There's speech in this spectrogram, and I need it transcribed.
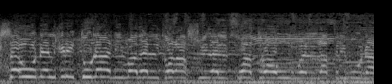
Se une el grito unánimo del golazo y del 4 a 1 en la tribuna.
